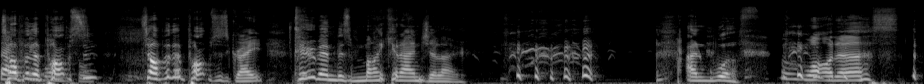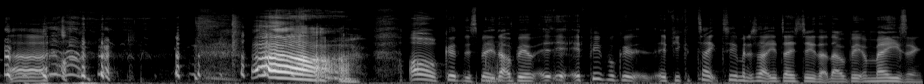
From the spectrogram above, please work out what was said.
That top of the be pops. Top of the pops was great. Who remembers Michelangelo? and Woof. what on earth? Uh, Ah, oh goodness me, that would be if people could if you could take two minutes out of your day to do that, that would be amazing.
